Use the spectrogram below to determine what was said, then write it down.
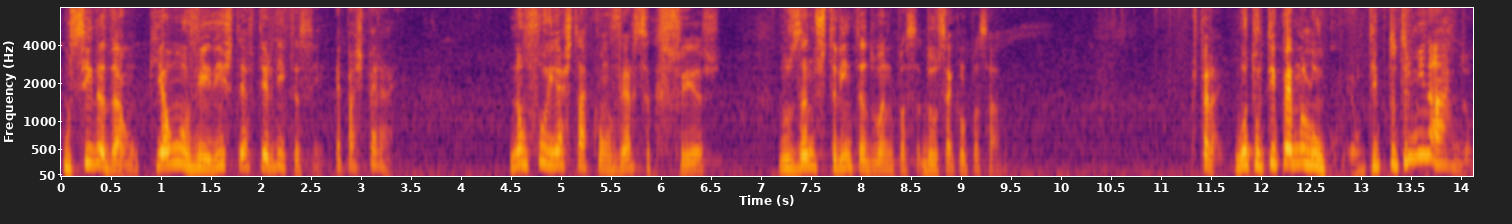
o cidadão que ao ouvir isto deve ter dito assim: é pá, espera aí, não foi esta a conversa que se fez nos anos 30 do, ano, do século passado? Espera aí, o outro tipo é maluco, é um tipo determinado.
